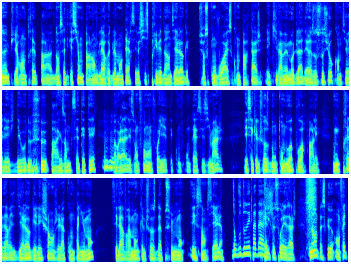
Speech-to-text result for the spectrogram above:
Non, et puis rentrer par- dans cette question par l'angle réglementaire, c'est aussi se priver d'un dialogue sur ce qu'on voit et ce qu'on partage, et qui va même au-delà des réseaux sociaux. Quand il y avait les vidéos de feu, par exemple, cet été, Mhm. bah voilà, les enfants le foyer étaient confrontés à ces images, et c'est quelque chose dont on doit pouvoir parler. Donc préserver le dialogue et l'échange et l'accompagnement, c'est là vraiment quelque chose d'absolument essentiel, Donc vous donnez pas d'âge. quels que soient les âges. Non, parce que en fait,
